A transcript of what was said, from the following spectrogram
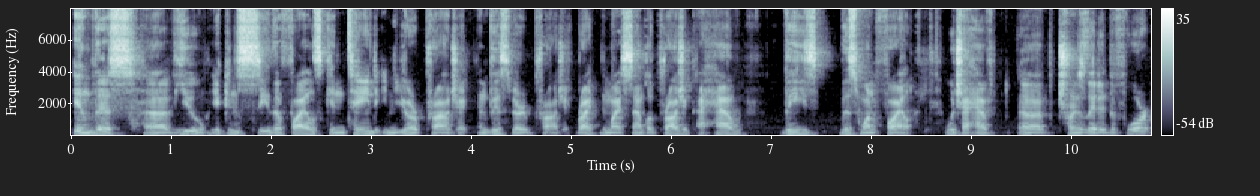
In this uh, view, you can see the files contained in your project, in this very project, right? In my sample project, I have these this one file, which I have uh, translated before,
